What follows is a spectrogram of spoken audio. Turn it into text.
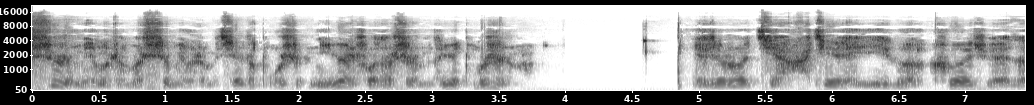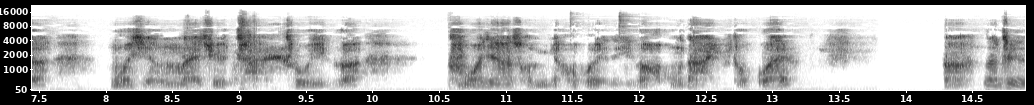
是名什么是名什么，其实它不是。你越说它是什么，它越不是什么。也就是说，假借一个科学的模型来去阐述一个佛家所描绘的一个宏大宇宙观，啊，那这个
